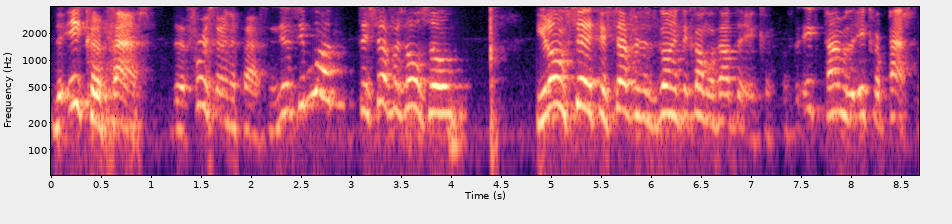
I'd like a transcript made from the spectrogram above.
the Iker passed, the first Aina passed, and you didn't see blood, Tesefes also, you don't say Tesefes is going to come without the Iker. If the ik- time of the Iker passed,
